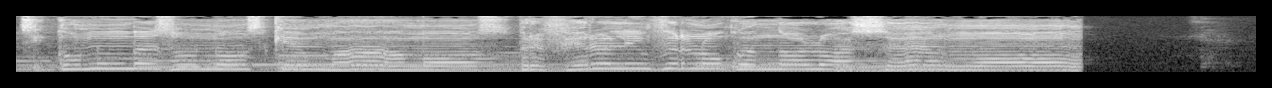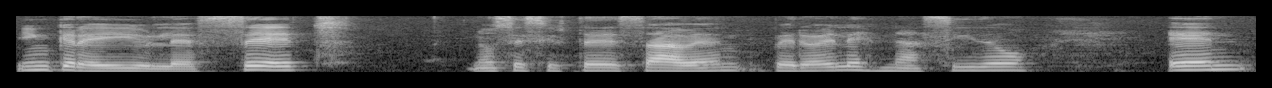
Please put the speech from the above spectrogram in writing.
Si con un beso nos quemamos, prefiero el infierno cuando lo hacemos. Increíble. Seth, no sé si ustedes saben, pero él es nacido en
